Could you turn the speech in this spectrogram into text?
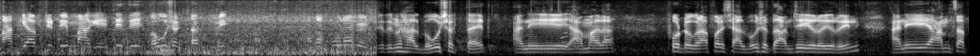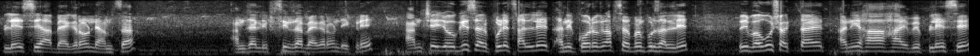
बाकी आमची टीम मागे येते ते बघू शकता तुम्ही. आता पुढं भेटते तुम्ही हाल बघू शकतायत आणि आम्हाला फोटोग्राफर शाल बघू शकता. आमचे हिरो हिरोईन आणि आमचा प्लेस हा बॅकग्राऊंड आहे आमचा. आमच्या लिपसिंगचा बॅकग्राऊंड इकडे. आमचे योगी सर पुढे आहेत आणि कोरिओग्राफ सर पण पुढे चाललेत. तुम्ही बघू शकतायत आणि हा हायवे प्लेस आहे.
